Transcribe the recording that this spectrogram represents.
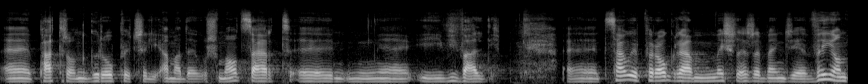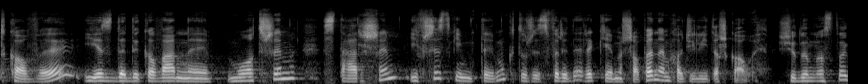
e, patron grupy, czyli Amadeusz Mozart e, e, i Vivaldi. E, Cały program myślę, że będzie wyjątkowy, jest dedykowany młodszym, starszym i wszystkim tym, którzy z Fryderykiem Chopinem chodzili do szkoły. 17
